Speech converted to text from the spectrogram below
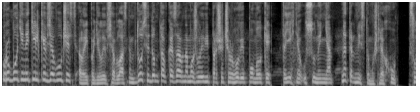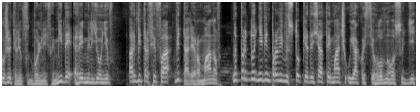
У роботі не тільки взяв участь, але й поділився власним досвідом та вказав на можливі першочергові помилки та їхнє усунення на тернистому шляху служителів футбольної феміди гри мільйонів. Арбітр ФІФА Віталій Романов. Напередодні він провів 150-й матч у якості головного судді,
